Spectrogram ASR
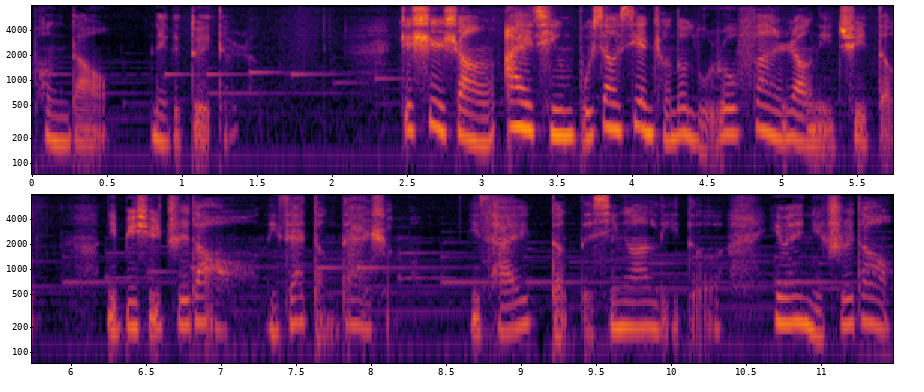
碰到那个对的人。这世上，爱情不像现成的卤肉饭，让你去等。你必须知道你在等待什么，你才等得心安理得，因为你知道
